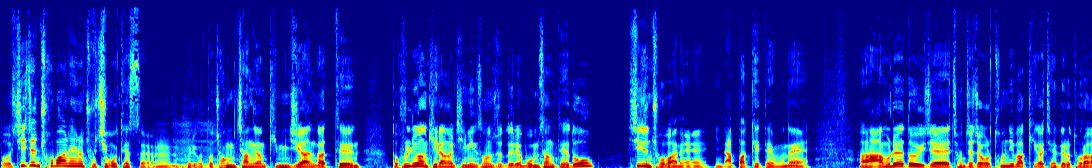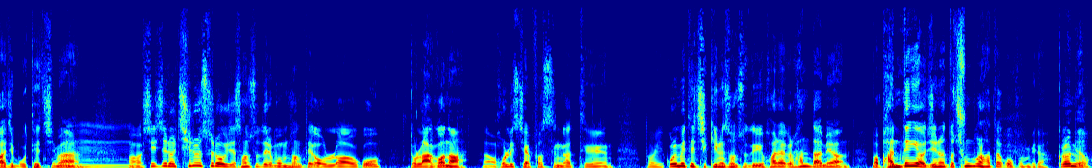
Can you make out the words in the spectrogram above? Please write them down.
또 시즌 초반에는 좋지 못했어요. 음. 그리고 또 정창현, 김지한 같은 또 훌륭한 기량을 지닌 선수들의 몸 상태도 시즌 초반에 이 나빴기 때문에 아, 아무래도 이제 전체적으로 톱니바퀴가 제대로 돌아가지 못했지만 음. 어, 시즌을 치를수록 이제 선수들의 몸 상태가 올라오고 또 라건아 어, 홀리스 제퍼슨 같은 또 이 골밑을 지키는 선수들이 활약을 한다면 뭐 반등의 여지는 또 충분하다고 봅니다. 그럼요.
